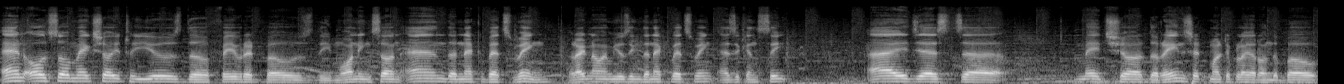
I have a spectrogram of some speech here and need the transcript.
and also make sure to use the favorite bows the morning sun and the nekhbet's wing right now i'm using the nekhbet's wing as you can see i just uh, made sure the range hit multiplier on the bow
